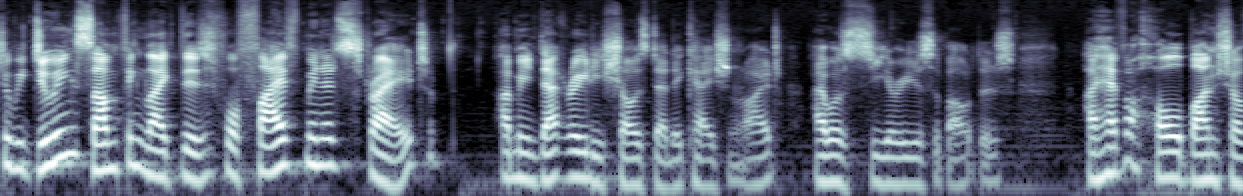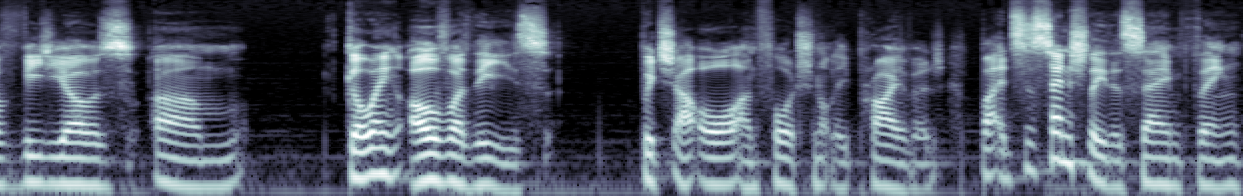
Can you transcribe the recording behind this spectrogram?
To be doing something like this for 5 minutes straight, I mean, that really shows dedication, right? I was serious about this. I have a whole bunch of videos um, going over these, which are all unfortunately private. But it's essentially the same thing.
